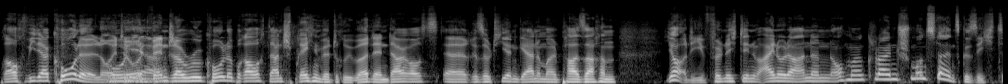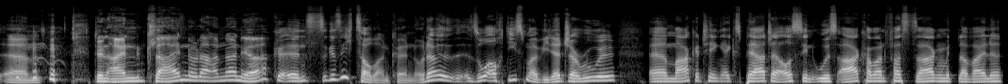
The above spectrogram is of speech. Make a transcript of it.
braucht wieder Kohle, Leute. Oh, yeah. Und wenn Ja Rule Kohle braucht, dann sprechen wir drüber, denn daraus äh, resultieren gerne mal ein paar Sachen, ja, die finde ich den einen oder anderen auch mal einen kleinen Schmunzler ins Gesicht. Ähm, den einen kleinen oder anderen, ja. Ins Gesicht zaubern können, oder? So auch diesmal wieder. Jarul, äh, Marketing-Experte aus den USA, kann man fast sagen, mittlerweile.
